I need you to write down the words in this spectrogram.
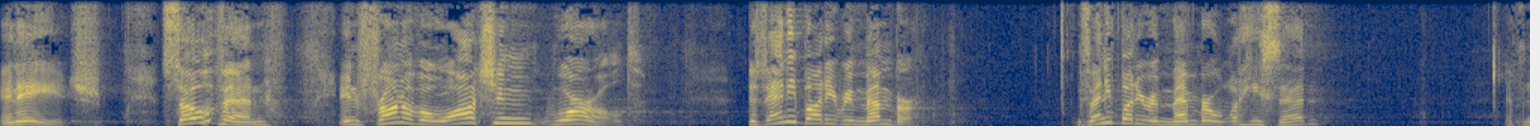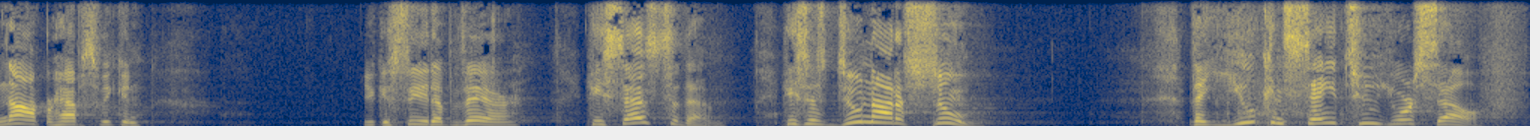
and age. So then, in front of a watching world, does anybody remember? Does anybody remember what he said? If not, perhaps we can, you can see it up there. He says to them, He says, Do not assume that you can say to yourself,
